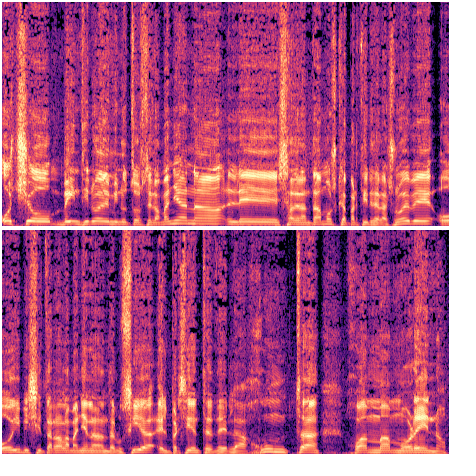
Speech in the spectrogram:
8.29 minutos de la mañana, les adelantamos que a partir de las 9 hoy visitará la mañana de Andalucía el presidente de la Junta, Juanma Moreno,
